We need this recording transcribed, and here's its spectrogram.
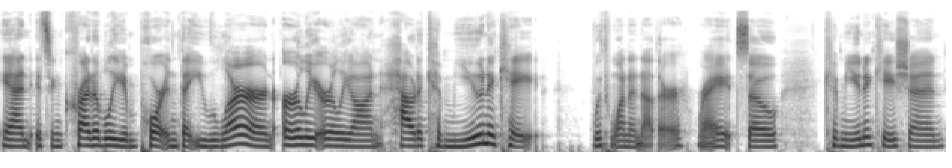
And it's incredibly important that you learn early, early on how to communicate with one another, right? So, communication.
